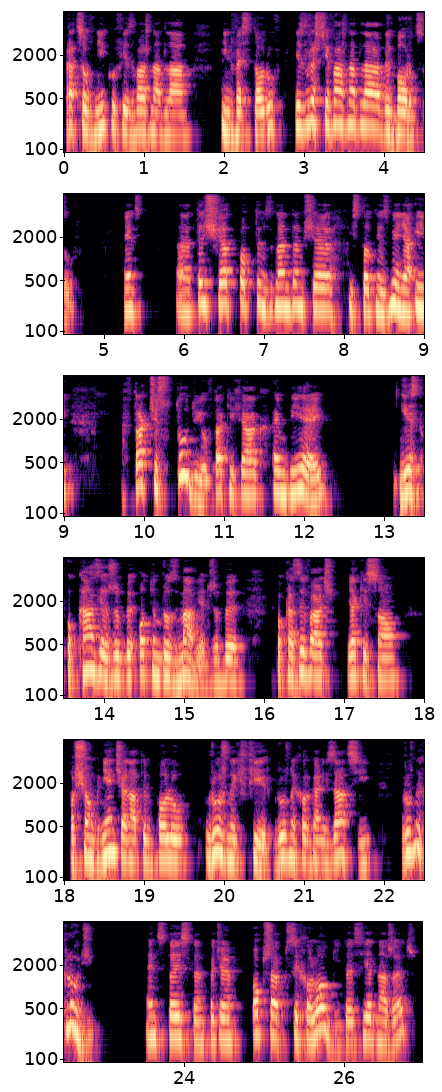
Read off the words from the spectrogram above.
pracowników, jest ważna dla inwestorów, jest wreszcie ważna dla wyborców. Więc ten świat pod tym względem się istotnie zmienia i w trakcie studiów, takich jak MBA, jest okazja, żeby o tym rozmawiać, żeby pokazywać, jakie są osiągnięcia na tym polu różnych firm, różnych organizacji, różnych ludzi. Więc to jest ten, powiedziałem, obszar psychologii, to jest jedna rzecz,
